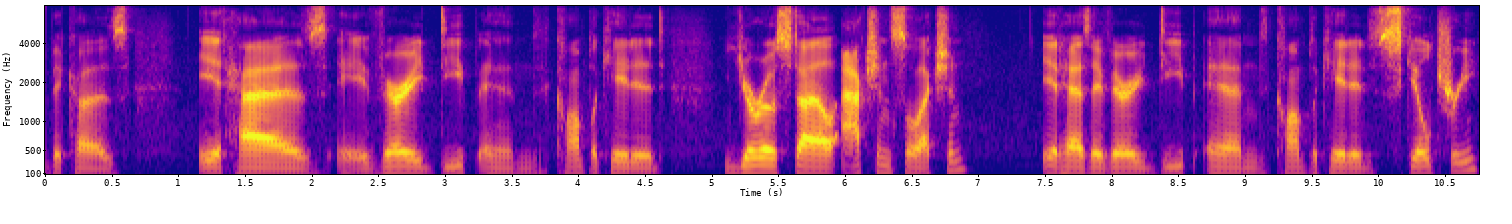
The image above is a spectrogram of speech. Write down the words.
because it has a very deep and complicated Euro style action selection. It has a very deep and complicated skill tree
